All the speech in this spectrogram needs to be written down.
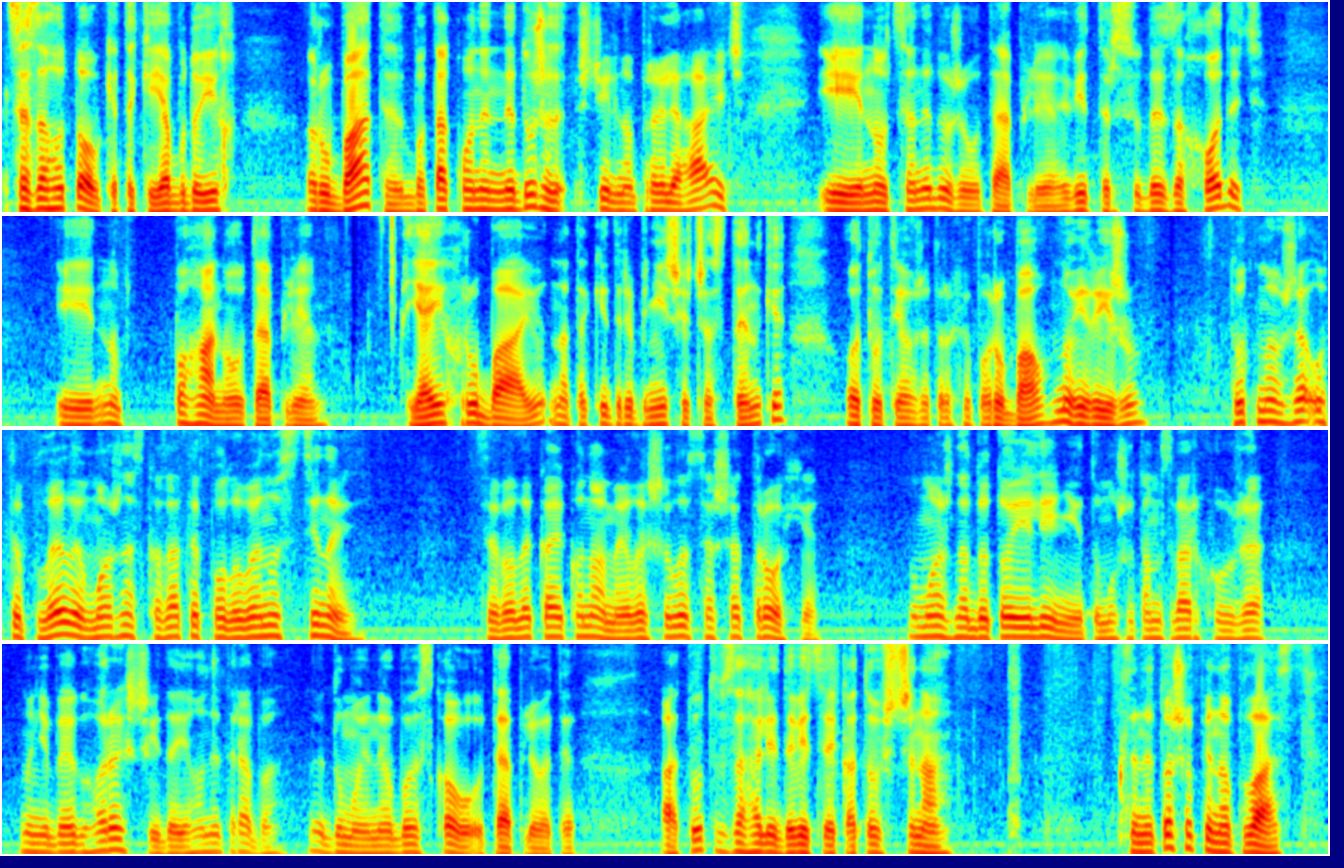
Це заготовки такі, я буду їх рубати, бо так вони не дуже щільно прилягають, і ну, це не дуже утеплює. Вітер сюди заходить і ну, погано утеплює. Я їх рубаю на такі дрібніші частинки. Отут я вже трохи порубав, ну і ріжу. Тут ми вже утеплили, можна сказати, половину стіни. Це велика економія. Лишилося ще трохи. Ну, можна до тої лінії, тому що там зверху вже ну, ніби як горище йде, його не треба. Ну, думаю, не обов'язково утеплювати. А тут взагалі дивіться, яка товщина. Це не то, що пінопласт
